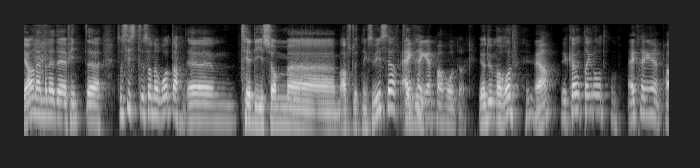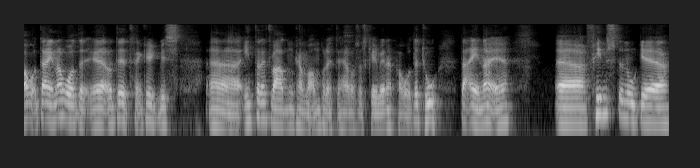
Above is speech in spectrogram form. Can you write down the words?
Ja, nei, men det er fint. eh. Så siste sånne råd, da. eh, Til de som eh, Avslutningsvis her. Jeg trenger et par råd òg. Ja, du må ha råd. Ja. Hva trenger du råd? Jeg trenger et par råd. Det ene rådet er, og det tenker jeg hvis uh, internettverden kan være med på dette her, og så skrive inn et par råd. Det er to. Det ene er uh, Fins det noen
